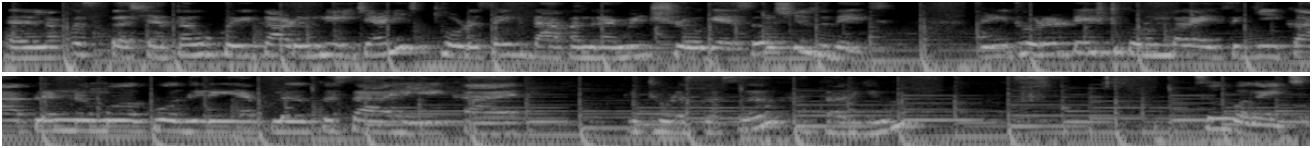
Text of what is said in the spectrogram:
त्याला मस्त अशी आता उकळी काढून घ्यायची आणि थोडंसं एक दहा पंधरा मिनिट स्लो गॅसवर शिजू द्यायचं. आणि थोडं टेस्ट करून बघायचं की काय आपलं नमक वगैरे आपलं कसं आहे काय? थोडंसं असं हातावर घेऊन चव बघायची.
